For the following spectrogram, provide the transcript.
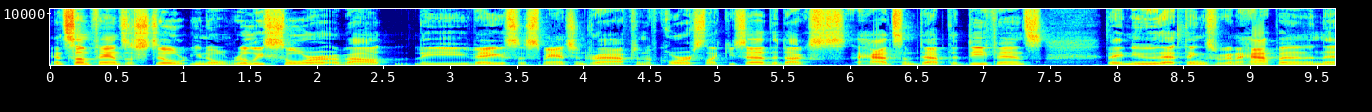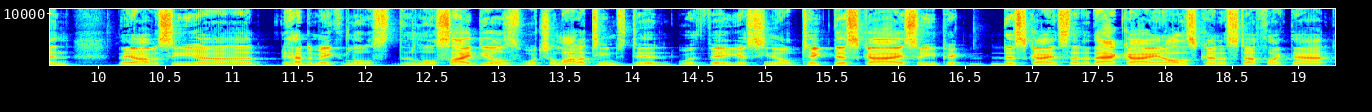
and some fans are still you know really sore about the Vegas expansion draft, and of course, like you said, the Ducks had some depth at defense. They knew that things were going to happen, and then they obviously uh, had to make little the little side deals, which a lot of teams did with Vegas. You know, take this guy, so you pick this guy instead of that guy, and all this kind of stuff like that.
